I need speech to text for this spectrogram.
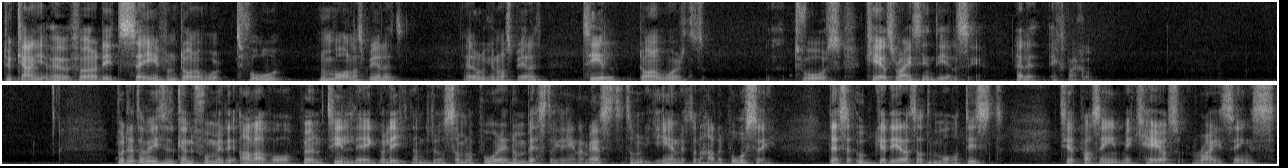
Du kan överföra ditt save från Dawn of War 2, normala spelet, eller originalspelet, till Dawn of War 2s Chaos Rising DLC, eller expansion. På detta viset kan du få med dig alla vapen, tillägg och liknande du har samlat på dig, de bästa grejerna mest, som enheterna hade på sig. Dessa uppgraderas automatiskt till att passa in med Chaos Risings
